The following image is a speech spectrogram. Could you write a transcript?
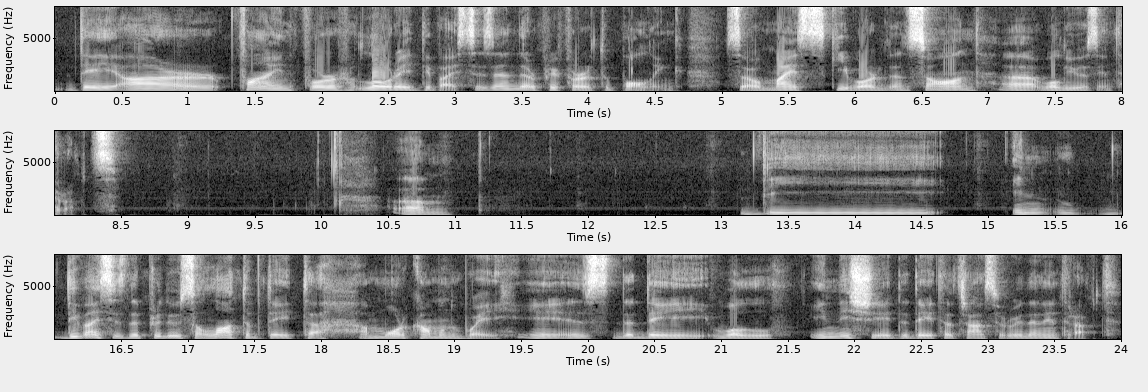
they are fine for low rate devices and they're preferred to polling. So mice, keyboard, and so on uh, will use interrupts. Um, the in devices that produce a lot of data, a more common way is that they will initiate the data transfer with an interrupt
